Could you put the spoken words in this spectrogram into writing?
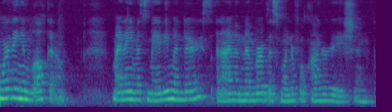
morning and welcome. My name is Mandy Winders, and I'm a member of this wonderful congregation.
